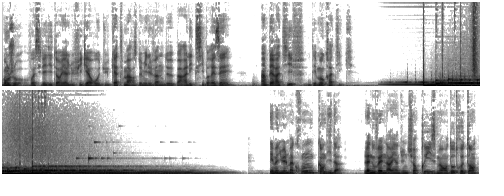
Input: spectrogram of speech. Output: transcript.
Bonjour, voici l'éditorial du Figaro du 4 mars 2022 par Alexis Brézet. Impératif démocratique. Emmanuel Macron, candidat. La nouvelle n'a rien d'une surprise, mais en d'autres temps,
